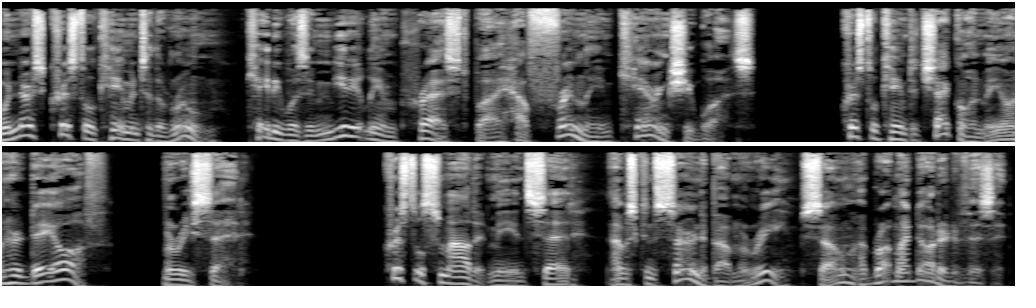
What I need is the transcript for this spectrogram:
When Nurse Crystal came into the room, Katie was immediately impressed by how friendly and caring she was. Crystal came to check on me on her day off, Marie said. Crystal smiled at me and said I was concerned about Marie, so I brought my daughter to visit.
